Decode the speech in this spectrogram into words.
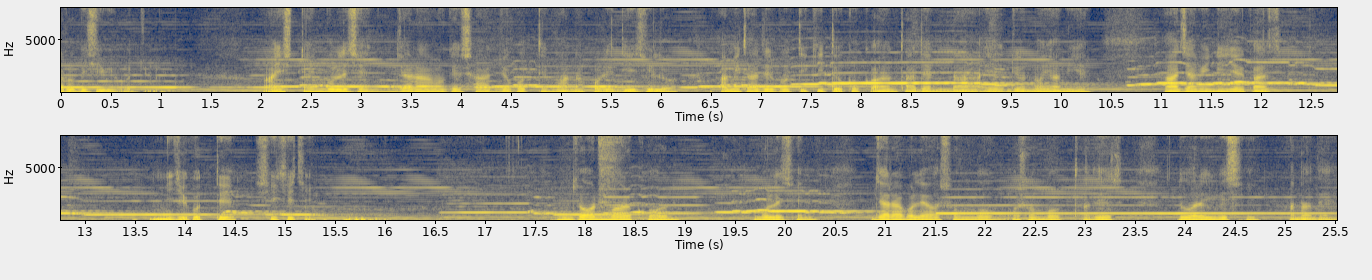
আরও বেশি বিপজ্জনক। আইনস্টাইন বলেছেন, যারা আমাকে সাহায্য করতে মানা করে দিয়েছিল, আমি তাদের প্রতি কৃতজ্ঞ, কারণ তাদের না এর জন্যই আমি, আজ আমি নিজের কাজ নিজে করতে শিখেছি। জন মার্কন বলেছেন, যারা বলে অসম্ভব অসম্ভব তাদের দুয়ারেই বেশি আনা দেয়।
